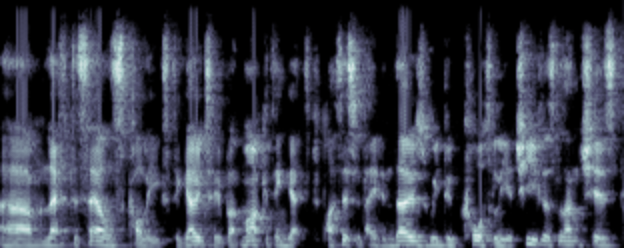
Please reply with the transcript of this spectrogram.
um, left to sales colleagues to go to, but marketing gets to participate in those. We do quarterly achievers lunches.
